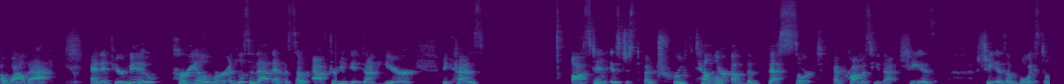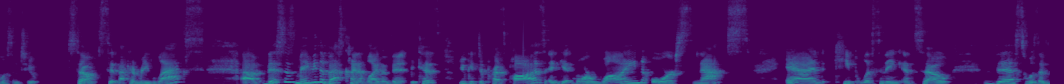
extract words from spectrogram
a while back. And if you're new, hurry over and listen to that episode after you get done here because Austin is just a truth teller of the best sort. I promise you that. She is she is a voice to listen to. So sit back and relax. Um, this is maybe the best kind of live event because you get to press pause and get more wine or snacks and keep listening. And so this was a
